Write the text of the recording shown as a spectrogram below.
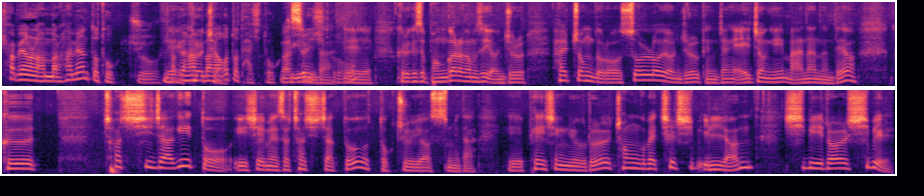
협연을 한번 하면 또 독주, 네, 협연 한번 그렇죠. 하고 또 다시 독주 맞습니다. 이런 식으로. 예, 예. 그렇게 해서 번갈아 가면서 연주를 할 정도로 솔로 연주를 굉장히 애정이 많았는데요. 그 첫 시작이 또 ECM에서 첫 시작도 독주였습니다. 이 Facing You를 1971년 11월 10일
